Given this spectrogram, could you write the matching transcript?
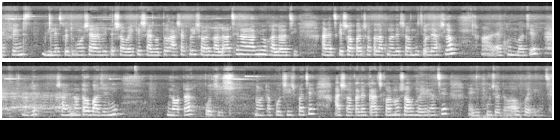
হাই ফ্রেন্ডস, ভিলেজ পেটুমশা আরবিতে সবাইকে স্বাগত। আশা করি সবাই ভালো আছেন আর আমিও ভালো আছি। আর আজকে সকাল সকাল আপনাদের সামনে চলে আসলাম। আর এখন বাজে সাড়ে নটাও বাজেনি, নটা পঁচিশ নটা পঁচিশ বাজে। আর সকালের কাজকর্ম সব হয়ে গেছে, এই যে পুজো দেওয়াও হয়ে গেছে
